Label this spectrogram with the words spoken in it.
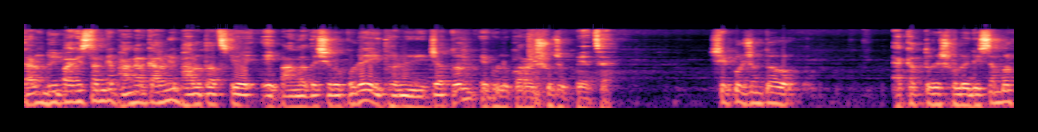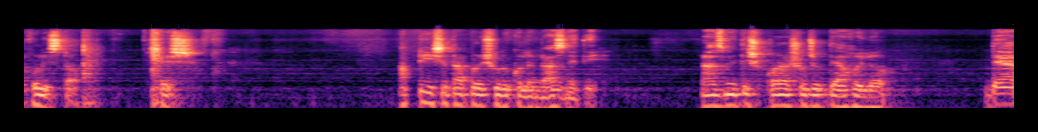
কারণ দুই পাকিস্তানকে ভাঙার কারণে ভারত আজকে এই বাংলাদেশের উপরে এই ধরনের নির্যাতন এগুলো করার সুযোগ পেয়েছে। সে পর্যন্ত একাত্তরের ষোলোই ডিসেম্বর ফুল স্টপ শেষ। আপনি এসে তারপরে শুরু করলেন রাজনীতি। রাজনীতি করার সুযোগ দেওয়া হইল। দেওয়ার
